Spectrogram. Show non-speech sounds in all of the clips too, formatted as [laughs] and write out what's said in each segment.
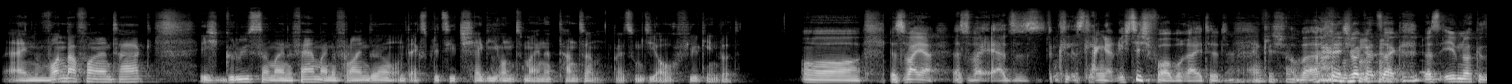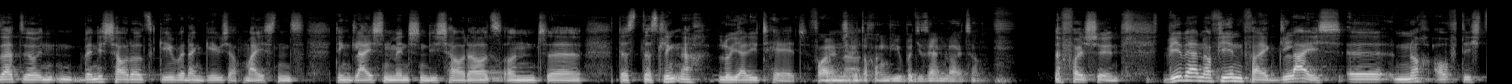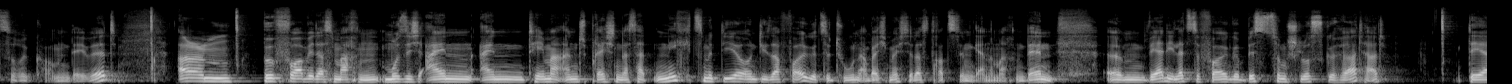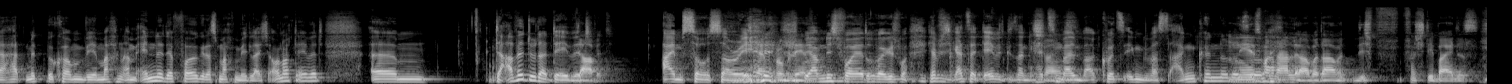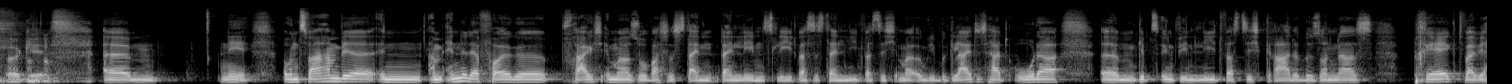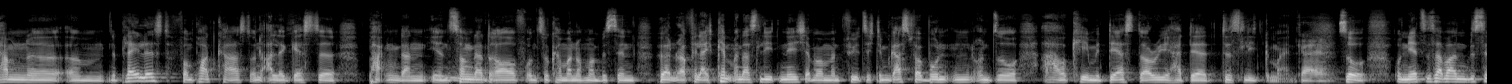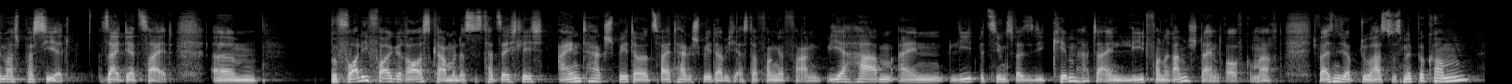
Einen wundervollen Tag. Ich grüße meine Fan, meine Freunde und explizit Shaggy und meine Tante, weil es um die auch viel gehen wird. Oh, das war ja, das war ja, also es, klang ja richtig vorbereitet. Ja, eigentlich schon. Aber [laughs] ich wollte gerade sagen, du hast eben noch gesagt, so, wenn ich Shoutouts gebe, dann gebe ich auch meistens den gleichen Menschen die Shoutouts ja. und äh, das, das klingt nach Loyalität. Vor allem, ich rede doch irgendwie über dieselben Leute. Voll schön. Wir werden auf jeden Fall gleich äh, noch auf dich zurückkommen, David. Ähm, bevor wir das machen, muss ich ein, ein Thema ansprechen, das hat nichts mit dir und dieser Folge zu tun, aber ich möchte das trotzdem gerne machen. Denn ähm, wer die letzte Folge bis zum Schluss gehört hat, der hat mitbekommen, wir machen am Ende der Folge, das machen wir gleich auch noch, David. Ähm, David oder David? David. I'm so sorry. Kein [laughs] Problem. Wir haben nicht vorher drüber gesprochen. Ich habe die ganze Zeit David gesagt, ich hättest du mal, mal kurz irgendwie was sagen können oder nee, so? Nee, das machen alle, aber David, ich verstehe beides. Okay. [laughs] ähm, nee, und zwar haben wir in, am Ende der Folge, frage ich immer so, was ist dein, dein Lebenslied? Was ist dein Lied, was dich immer irgendwie begleitet hat? Oder ähm, gibt es irgendwie ein Lied, was dich gerade besonders prägt, weil wir haben eine, ähm, eine Playlist vom Podcast und alle Gäste packen dann ihren Song da drauf und so kann man noch mal ein bisschen hören oder vielleicht kennt man das Lied nicht, aber man fühlt sich dem Gast verbunden und so, ah okay, mit der Story hat der das Lied gemeint. Geil. So, und jetzt ist aber ein bisschen was passiert seit der Zeit. Ähm, Bevor die Folge rauskam, und das ist tatsächlich ein Tag später oder zwei Tage später, habe ich erst davon gefahren. Wir haben ein Lied, beziehungsweise die Kim hatte ein Lied von Rammstein drauf gemacht. Ich weiß nicht, ob du hast es mitbekommen?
